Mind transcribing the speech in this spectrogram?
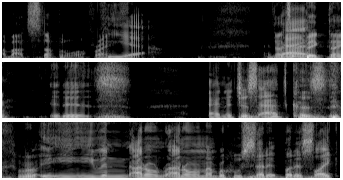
about Steppenwolf, right? Yeah. And That's that- a big thing. It is, and it just adds because even I don't I don't remember who said it, but it's like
